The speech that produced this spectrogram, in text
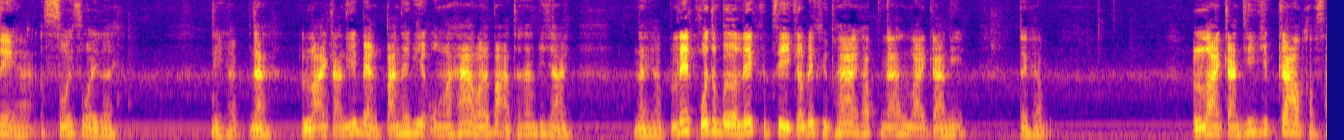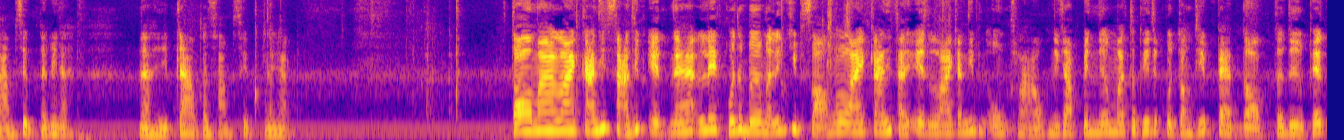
นี่ฮะ สวยๆเลย นี่ครับนะรายการนี้แบ่งปันให้พี่องค์ละห้าร้อยบาทเท่านั้นพี่ชายนะครับ เลขโค้ดเบอร์เลขสิบสี่กับเลขสิบห้าครับนะรายการนี้นะครับ รายการที่ยี่สิบเก้ากับสามสิบนะพี่นะนะยี่สิบเก้ากับสามสิบนะครับ ต่อมารายการที่สามสิบเอ็ดนะฮะเลขโค้ดเบอร์หมายเลขยี่สิบสองรายการที่สามสิบเอ็ดรายการที่เป็นองค์ขาวนะครับเป็นเนื้อมัตตพีชตะกุดทองทิพย์แปดดอกตะดือเพชร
